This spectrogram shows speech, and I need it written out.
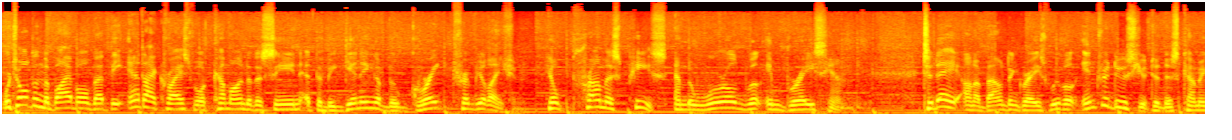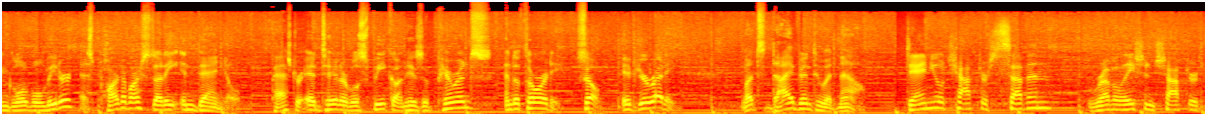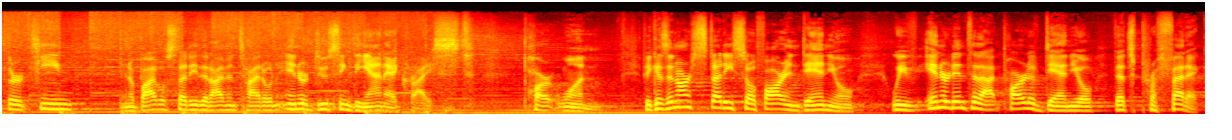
We're told in the Bible that the Antichrist will come onto the scene at the beginning of the Great Tribulation. He'll promise peace and the world will embrace him. Today on Abounding Grace, we will introduce you to this coming global leader as part of our study in Daniel. Pastor Ed Taylor will speak on his appearance and authority. So, if you're ready, let's dive into it now. Daniel chapter 7, Revelation chapter 13, in a Bible study that I've entitled Introducing the Antichrist, part 1. Because in our study so far in Daniel, we've entered into that part of Daniel that's prophetic.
